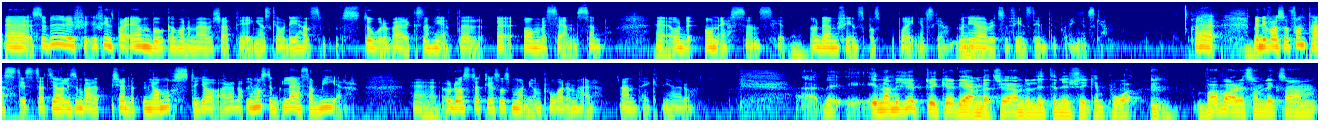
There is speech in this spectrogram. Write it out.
Eh, Subiri finns bara en bok av honom översatt till engelska och det är hans storverk som heter eh, Om essensen. Eh, och On Essence, heter, och den finns på, på engelska. Men mm. i övrigt så finns det inte på engelska. Eh, men det var så fantastiskt att jag liksom bara kände att jag måste göra något, jag måste läsa mer. Eh, och då stötte jag så småningom på de här anteckningarna då. Eh, innan vi djupdyker i det ämnet så är jag ändå lite nyfiken på vad var det som liksom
